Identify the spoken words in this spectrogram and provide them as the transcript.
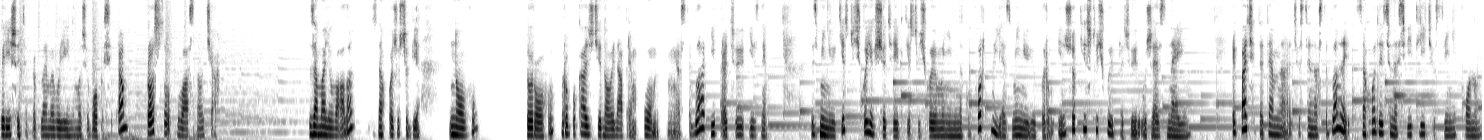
Вирішуються проблеми в олійному живописі прям просто у вас на очах. Замалювала, знаходжу собі нову дорогу, грубо кажучи, новий напрям у стебла і працюю із ним. Змінюю кісточку, якщо цією кісточкою мені не комфортно, я змінюю, беру іншу кісточку і працюю уже з нею. Як бачите, темна частина стебла знаходиться на світлій частині фону.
